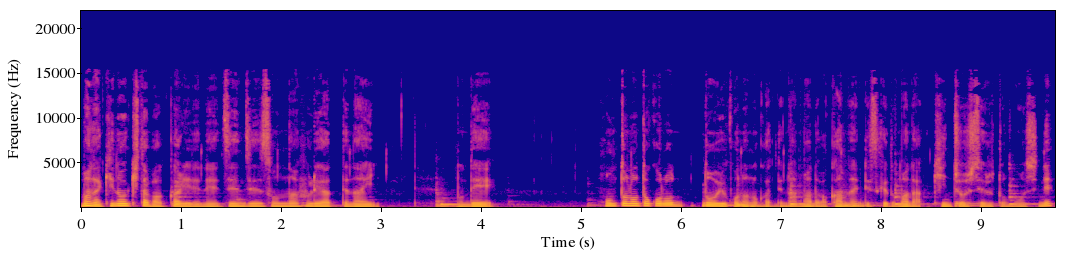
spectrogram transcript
まだ昨日来たばっかりでね全然そんな触れ合ってないので本当のところどういう子なのかっていうのはまだ分かんないんですけどまだ緊張してると思うしね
